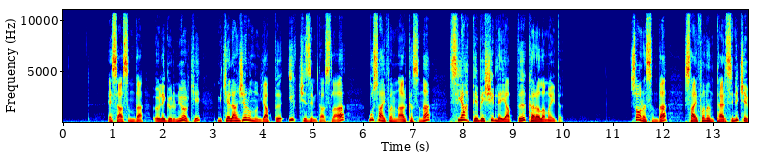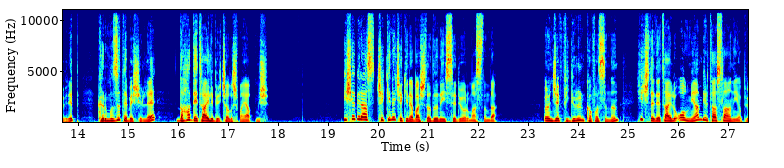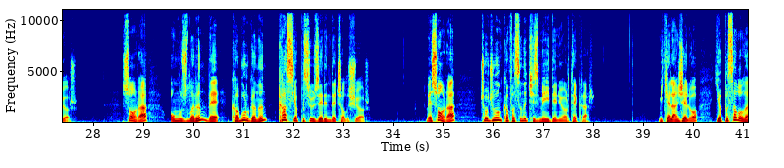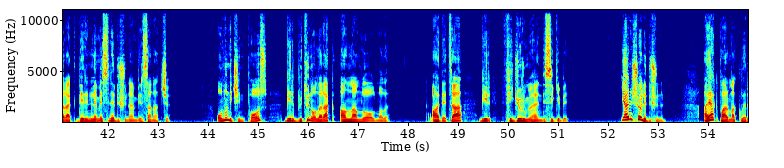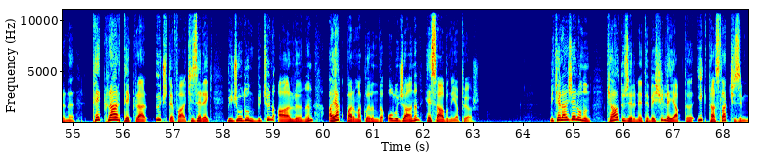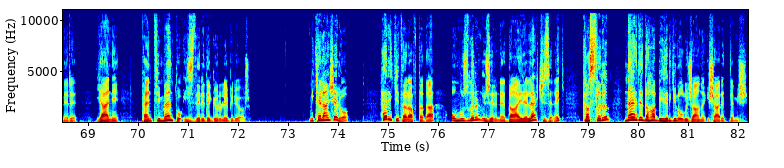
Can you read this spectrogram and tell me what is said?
Esasında öyle görünüyor ki Michelangelo'nun yaptığı ilk çizim taslağı bu sayfanın arkasına siyah tebeşirle yaptığı karalamaydı. Sonrasında sayfanın tersini çevirip kırmızı tebeşirle daha detaylı bir çalışma yapmış. İşe biraz çekine çekine başladığını hissediyorum aslında. Önce figürün kafasının hiç de detaylı olmayan bir taslağını yapıyor. Sonra omuzların ve kaburganın kas yapısı üzerinde çalışıyor. Ve sonra çocuğun kafasını çizmeyi deniyor tekrar. Michelangelo, yapısal olarak derinlemesine düşünen bir sanatçı. Onun için poz, bir bütün olarak anlamlı olmalı. Adeta bir figür mühendisi gibi. Yani şöyle düşünün. Ayak parmaklarını tekrar tekrar üç defa çizerek vücudun bütün ağırlığının ayak parmaklarında olacağının hesabını yapıyor. Michelangelo'nun kağıt üzerine tebeşirle yaptığı ilk taslak çizimleri yani pentimento izleri de görülebiliyor. Michelangelo her iki tarafta da omuzların üzerine daireler çizerek kasların nerede daha belirgin olacağını işaretlemiş.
